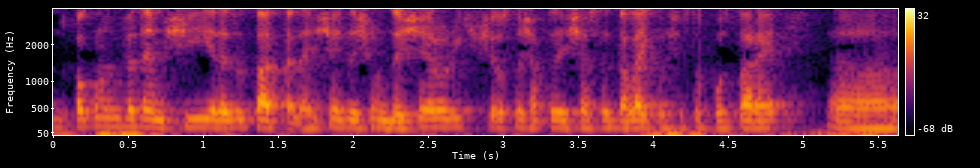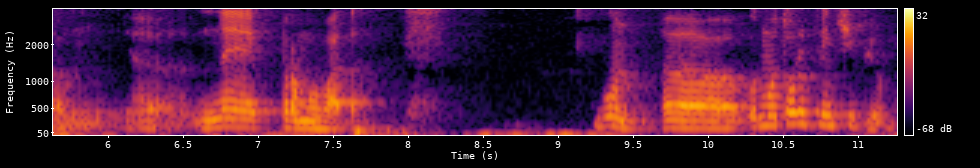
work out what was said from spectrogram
După cum vedem și rezultatele, 61 de share-uri și 176 de like-uri și este o postare uh, uh, nepromovată. Bun, uh, următorul principiu,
